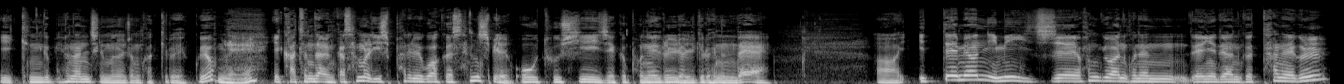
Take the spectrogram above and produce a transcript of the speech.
이 긴급 현안 질문을 좀 갖기로 했고요. 네. 이 같은 달 그러니까 3월 28일과 그 30일 오후 2시에 이제 그 본회의를 열기로 했는데 어 이때면 이미 이제 황교안 권한대행에 대한 그 탄핵을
